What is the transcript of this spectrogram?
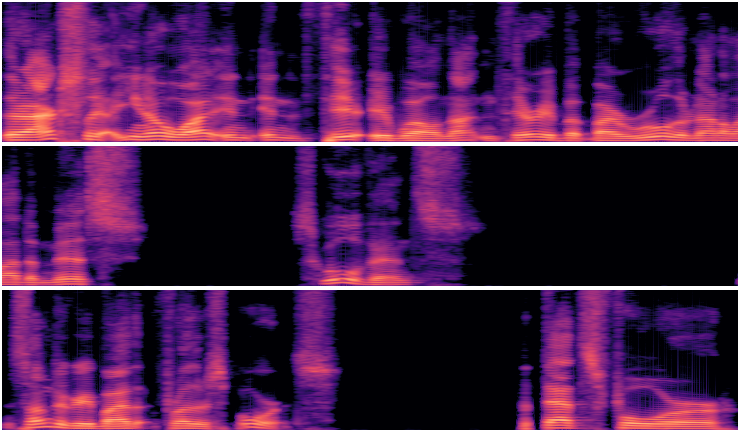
They're actually you know what in in theory well not in theory but by rule they're not allowed to miss school events in some degree by the, for other sports, but that's for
